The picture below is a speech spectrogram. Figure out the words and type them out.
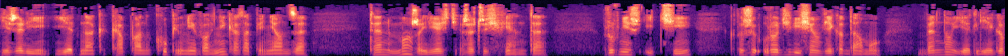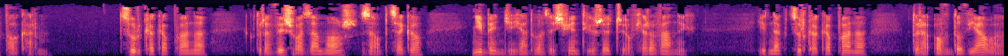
Jeżeli jednak kapłan kupił niewolnika za pieniądze, ten może jeść rzeczy święte, również i ci, którzy urodzili się w jego domu, będą jedli jego pokarm. Córka kapłana, która wyszła za mąż, za obcego, nie będzie jadła ze świętych rzeczy ofiarowanych. Jednak córka kapłana, która owdowiała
